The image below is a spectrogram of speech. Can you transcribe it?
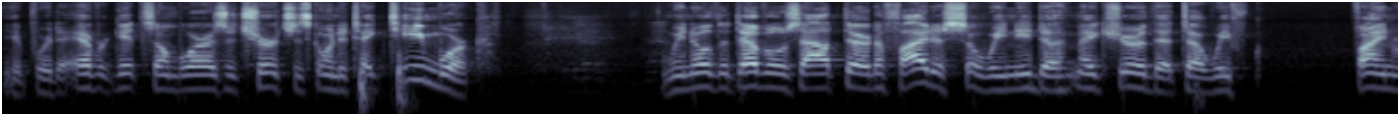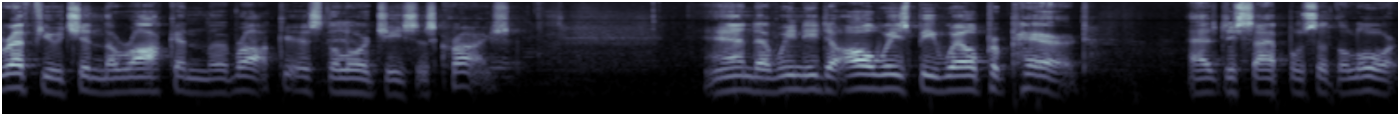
If we're to ever get somewhere as a church, it's going to take teamwork. We know the devil's out there to fight us, so we need to make sure that uh, we find refuge in the rock, and the rock is the Lord Jesus Christ. And uh, we need to always be well prepared as disciples of the Lord.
